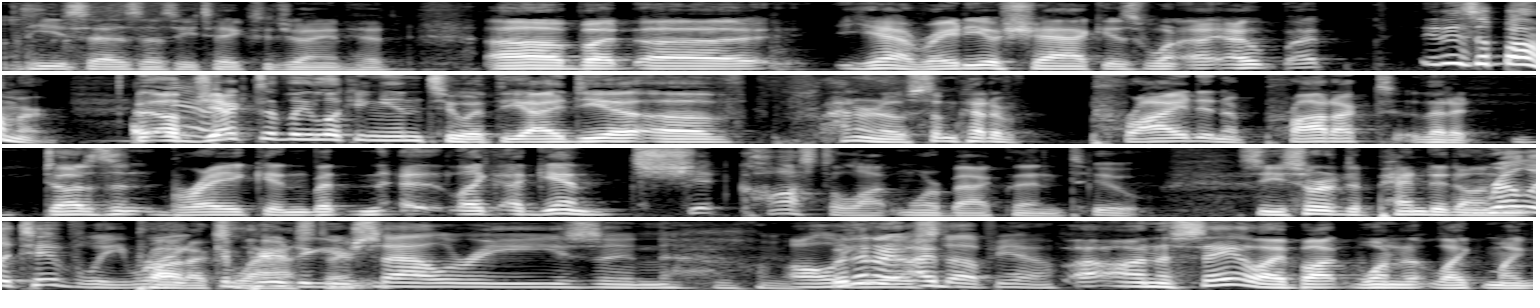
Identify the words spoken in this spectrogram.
he says as he takes a giant hit. Uh, but uh, yeah, Radio Shack is one. I, I, I, it is a bummer. Objectively looking into it, the idea of I don't know some kind of pride in a product that it doesn't break, and but uh, like again, shit cost a lot more back then too. So you sort of depended on relatively right compared to your salaries and all But of then that I- stuff. Yeah. on a sale i bought one like my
